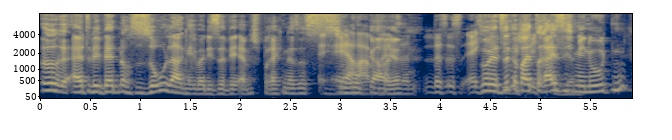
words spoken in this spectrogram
irre, Alter. Wir werden noch so lange über diese WM sprechen. Das ist so ja, geil. Wahnsinn. Das ist echt. So, jetzt sind wir bei Geschichte 30 hier. Minuten.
